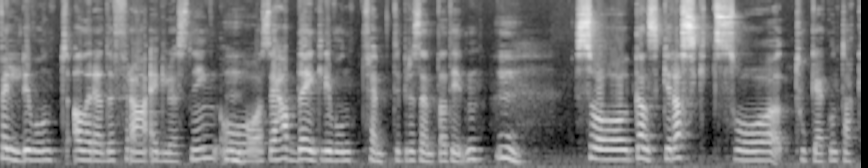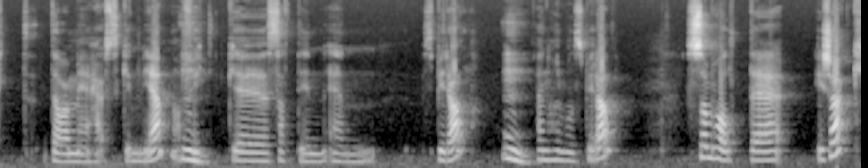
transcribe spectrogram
veldig vondt allerede fra eggløsning. Og, Så jeg hadde egentlig vondt 50% av tiden. Så ganske raskt så tok jeg kontakt da med Hausken igjen og fikk uh, satt inn en spiral. En hormonspiral. Som holdt det i sjakk.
